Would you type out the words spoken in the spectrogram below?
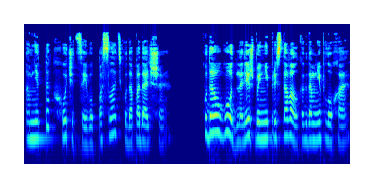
А мне так хочется его послать куда подальше. Куда угодно, лишь бы не приставал, когда мне плохо.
